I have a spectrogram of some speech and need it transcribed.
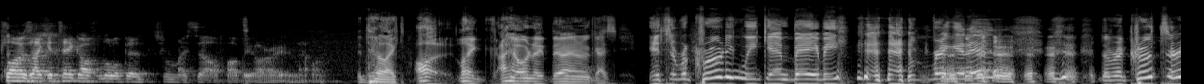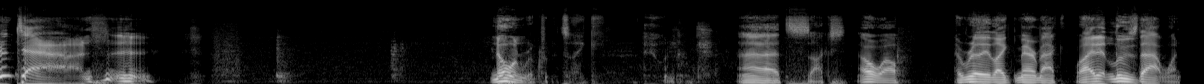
As long as I can take off a little bit for myself, I'll be all right in that one. They're like, oh, like I own it. I it, guys. It's a recruiting weekend, baby. Bring it in. the recruits are in town. no one recruits like. Ah, that sucks. Oh well. I really liked Merrimack. Well, I didn't lose that one.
